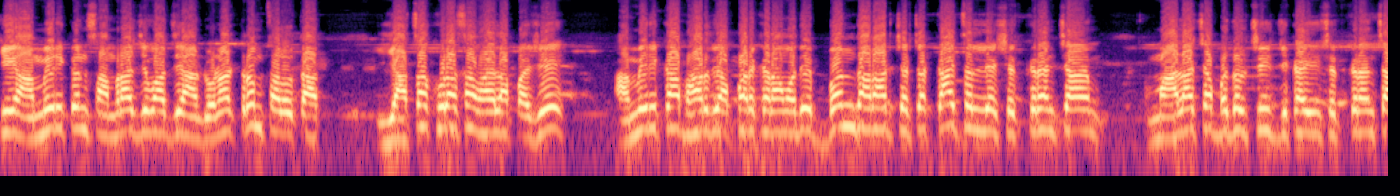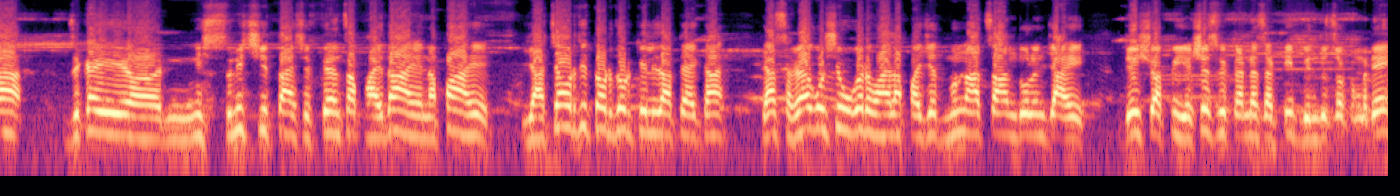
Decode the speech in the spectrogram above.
की अमेरिकन साम्राज्यवाद जे डोनाल्ड ट्रम्प चालवतात. याचा खुलासा व्हायला पाहिजे. अमेरिका भारत व्यापार करामध्ये बंद दारात चर्चा काय चालली आहे? शेतकऱ्यांच्या मालाच्या बदलची जी काही शेतकऱ्यांचा जे काही सुनिश्चित नि- आहे शेतकऱ्यांचा फायदा आहे नफा आहे याच्यावरती तडजोड केली जाते आहे का? या सगळ्या गोष्टी उघड व्हायला पाहिजेत म्हणून आजचं आंदोलन जे आहे देशव्यापी यशस्वी करण्यासाठी बिंदू चौकमध्ये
